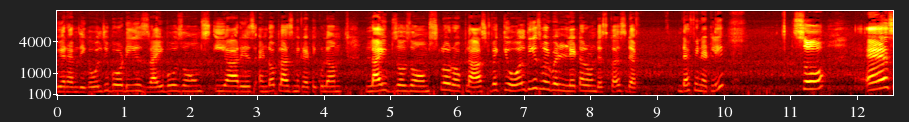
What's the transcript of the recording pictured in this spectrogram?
we are having the golgi bodies ribosomes er is endoplasmic reticulum lysosomes chloroplast vacuole these we will later on discuss def definitely. So as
